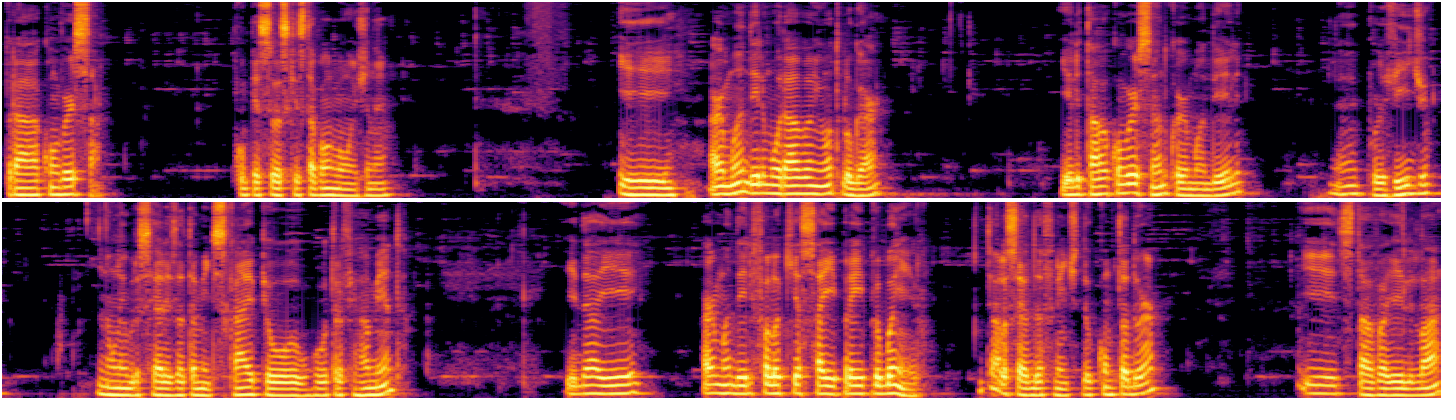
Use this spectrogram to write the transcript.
para conversar com pessoas que estavam longe, né? E a irmã dele morava em outro lugar. E ele estava conversando com a irmã dele, né, por vídeo. Não lembro se era exatamente Skype ou outra ferramenta. E daí a irmã dele falou que ia sair para ir para o banheiro. Então ela saiu da frente do computador e estava ele lá.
